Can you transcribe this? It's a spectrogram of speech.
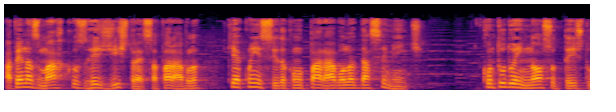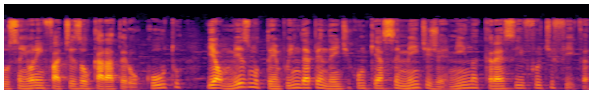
Apenas Marcos registra essa parábola, que é conhecida como parábola da semente. Contudo, em nosso texto, o Senhor enfatiza o caráter oculto e ao mesmo tempo independente com que a semente germina, cresce e frutifica.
